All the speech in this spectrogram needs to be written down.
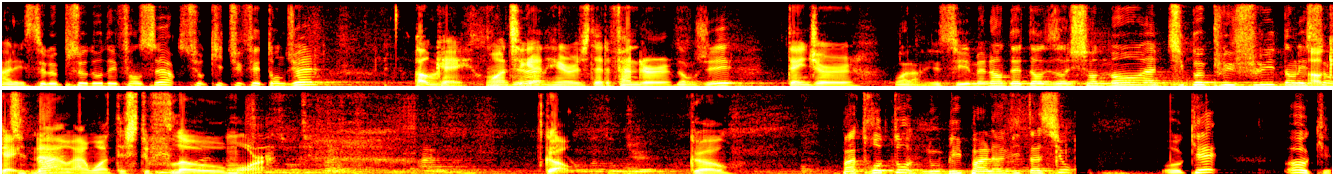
allez, c'est le pseudo-défenseur sur qui tu fais ton duel. Okay, once again, here's the defender. Danger. Danger. Voilà, essayez maintenant d'être dans des enchaînements un petit peu plus fluides dans les Okay, sorties de now. I want this to flow more. Go. Go. Pas trop tôt, n'oublie pas l'invitation. Ok? Ok.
